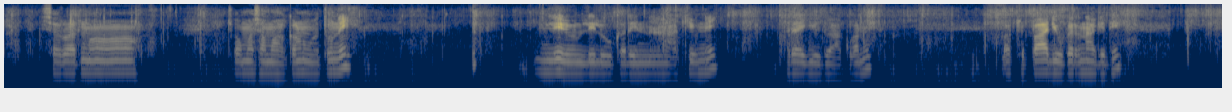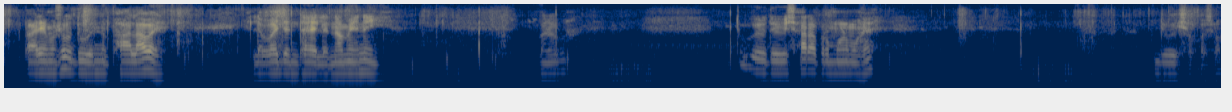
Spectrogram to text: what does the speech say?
શરૂઆતમાં ચોમાસામાં ઘણું હતું નહીં. લીલું લીલું કરીને હાંક્યું નહીં. રહી ગયું હતું હાંકવાનું બાકી પાર્યું કરી નાખી હતી. પારિયામાં શું હતું એનો ફાલ આવે? એટલે વજન થાય એટલે નમે નહીં. બરાબર? તુવેર જેવી સારા પ્રમાણમાં છે જોઈ શકો છો.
